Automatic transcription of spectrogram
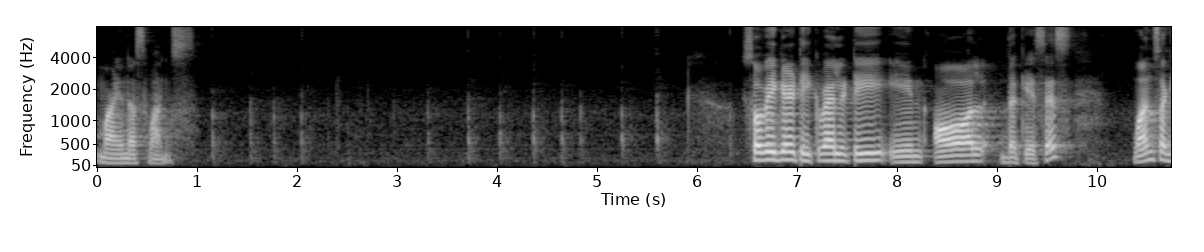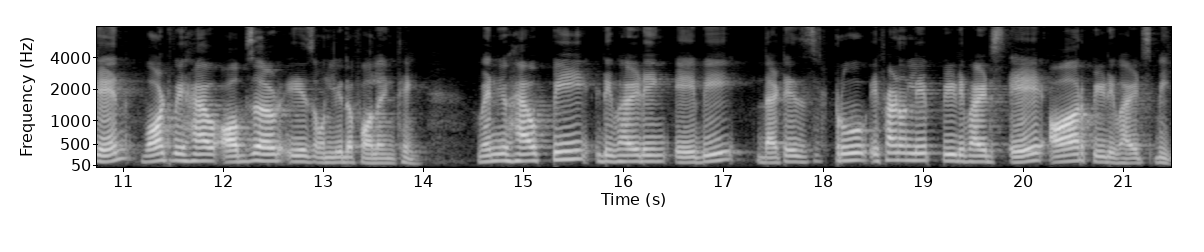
minus 1s. So, we get equality in all the cases. Once again what we have observed is only the following thing. When you have P dividing AB that is true if and only P divides A or P divides B.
